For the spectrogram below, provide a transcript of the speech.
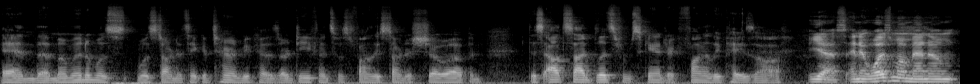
and the momentum was was starting to take a turn because our defense was finally starting to show up, and this outside blitz from Scandrick finally pays off. Yes, and it was momentum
